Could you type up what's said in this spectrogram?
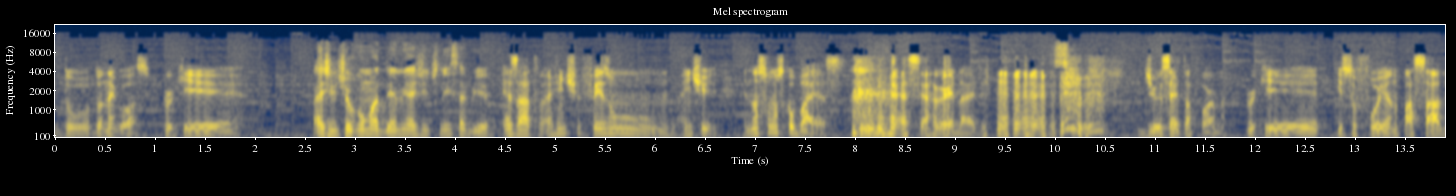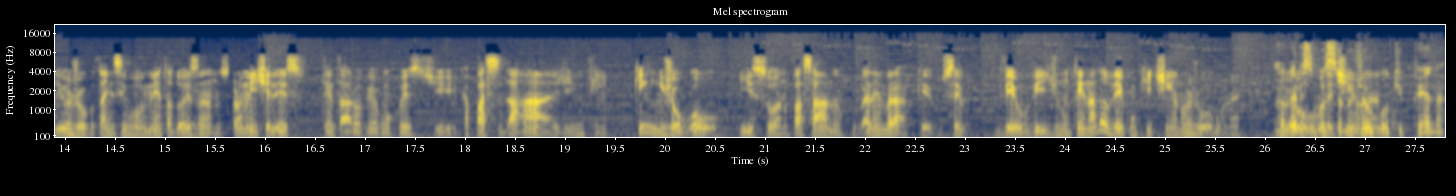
do, do negócio. Porque A gente jogou uma demo e a gente nem sabia. Exato, a gente fez um. A gente. Nós fomos cobaias. Essa é a verdade. De certa forma. Porque isso foi ano passado e o jogo está em desenvolvimento há dois anos. Provavelmente eles tentaram ver alguma coisa de capacidade, enfim. Quem jogou isso ano passado vai lembrar. Porque você vê o vídeo não tem nada a ver com o que tinha no jogo, né? No Agora, jogo se você tinha- não jogou, que pena.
